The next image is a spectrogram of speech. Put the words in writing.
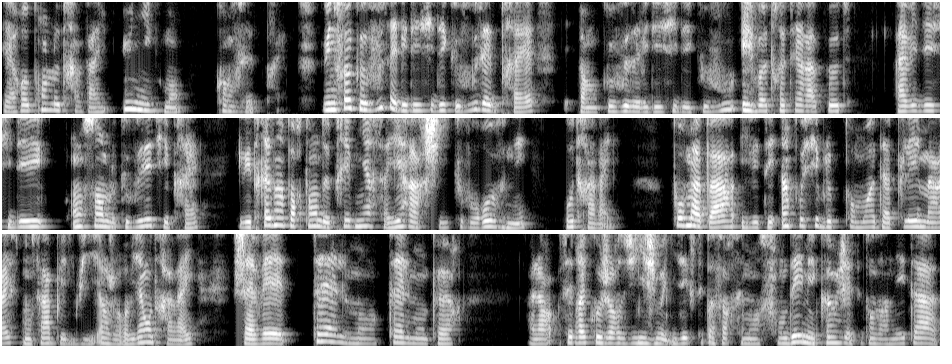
et à reprendre le travail uniquement quand vous êtes prêt. Une fois que vous avez décidé que vous êtes prêt, enfin, que vous avez décidé que vous et votre thérapeute avez décidé ensemble que vous étiez prêt, il est très important de prévenir sa hiérarchie que vous revenez au travail. Pour ma part, il était impossible pour moi d'appeler ma responsable et lui dire je reviens au travail. J'avais tellement, tellement peur. Alors, c'est vrai qu'aujourd'hui, je me disais que c'était pas forcément fondé, mais comme j'étais dans un état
